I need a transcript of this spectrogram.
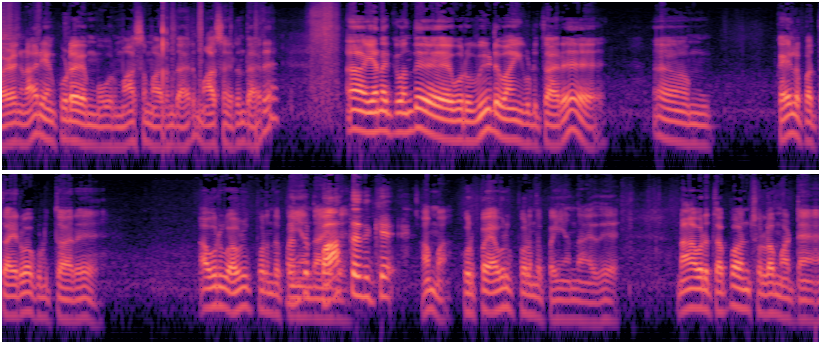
பழகினார் என் கூட ஒரு மாதமாக இருந்தார் மாதம் இருந்தார். எனக்கு வந்து ஒரு வீடு வாங்கி கொடுத்தாரு. கையில் பத்தாயிரரூபா கொடுத்தாரு. அவருக்கு அவருக்கு பிறந்த பையன் தான் பார்த்ததுக்கே. ஆமாம் ஒரு பை அவருக்கு பிறந்த பையன் தான் இது. நான் அவர் தப்பான்னு சொல்ல மாட்டேன்.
